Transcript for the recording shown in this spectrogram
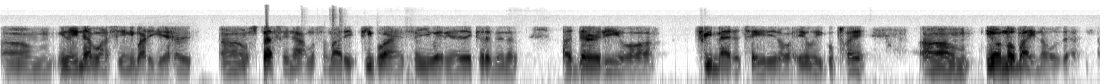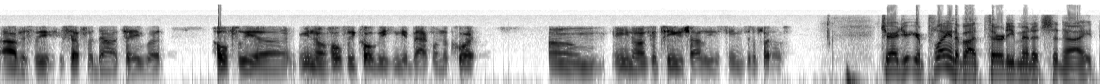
Um, you know, you never want to see anybody get hurt, um, especially not when somebody people are insinuating that it could have been a, a dirty or premeditated or illegal play. Um, you know, nobody knows that obviously except for Dahntay. but hopefully, uh, you know, hopefully Kobe can get back on the court, um, and you know, and continue to try to lead the team to the playoffs. Jarrett, you're playing about 30 minutes tonight,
